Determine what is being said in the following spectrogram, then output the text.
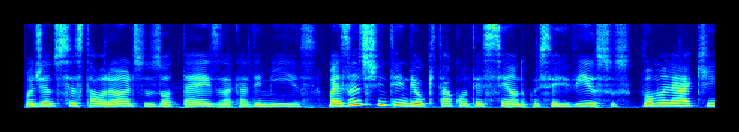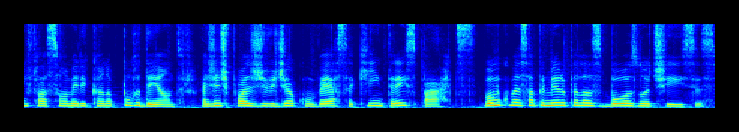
onde entra os restaurantes, os hotéis, as academias. Mas antes de entender o que está acontecendo com os serviços, vamos olhar aqui a inflação americana por dentro. A gente pode dividir a conversa aqui em três partes. Vamos começar primeiro pelas boas notícias.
